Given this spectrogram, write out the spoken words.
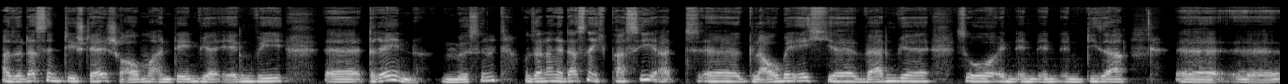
also das sind die Stellschrauben, an denen wir irgendwie äh, drehen müssen. Und solange das nicht passiert, äh, glaube ich, äh, werden wir so in, in, in, in dieser äh, äh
